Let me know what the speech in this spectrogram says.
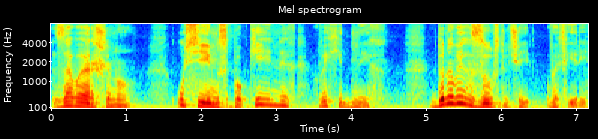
завершено. Усім спокійних вихідних. До нових зустрічей в ефірі.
